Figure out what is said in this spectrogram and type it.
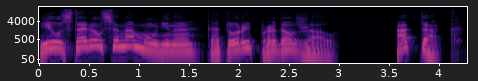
и уставился на Мунина, который продолжал. «А так,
